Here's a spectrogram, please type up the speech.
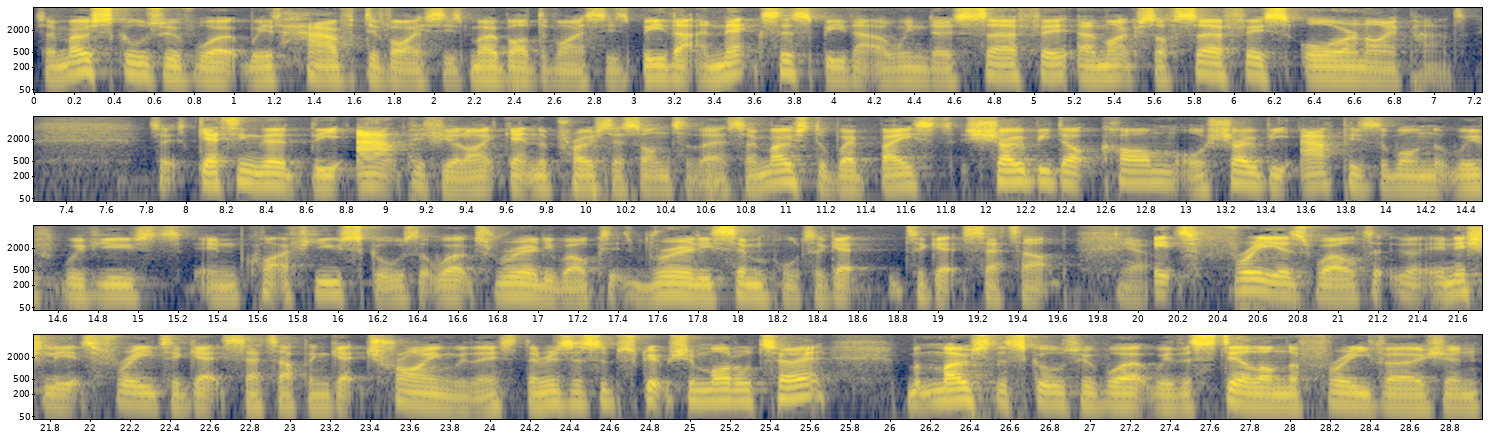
So most schools we've worked with have devices, mobile devices, be that a Nexus, be that a Windows Surface, a Microsoft Surface, or an iPad. So it's getting the, the app, if you like, getting the process onto there. So most are web based. Showbie.com or Showbie app is the one that we've we've used in quite a few schools that works really well because it's really simple to get to get set up. Yeah. It's free as well. To, initially, it's free to get set up and get trying with this. There is a subscription model to it, but most of the schools we've worked with are still on the free version.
